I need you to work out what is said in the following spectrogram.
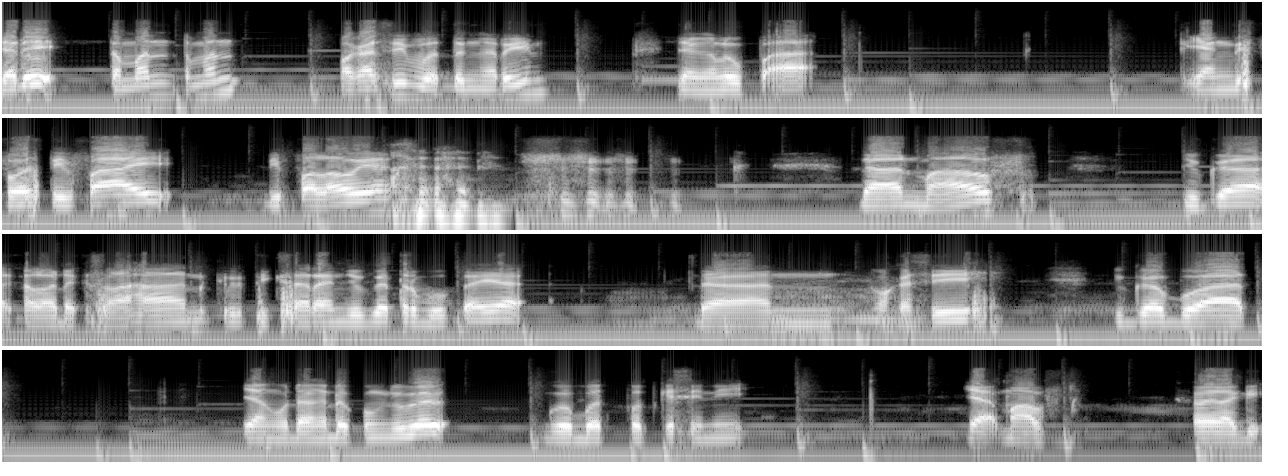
jadi teman-teman makasih buat dengerin. Jangan lupa yang di Spotify di follow ya. Dan maaf juga kalau ada kesalahan kritik saran juga terbuka ya. Dan makasih juga buat yang udah ngedukung juga gue buat podcast ini. Ya maaf. Sekali lagi.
